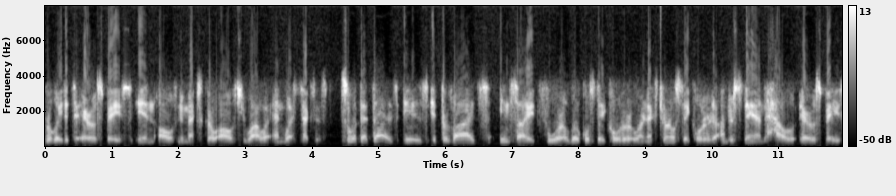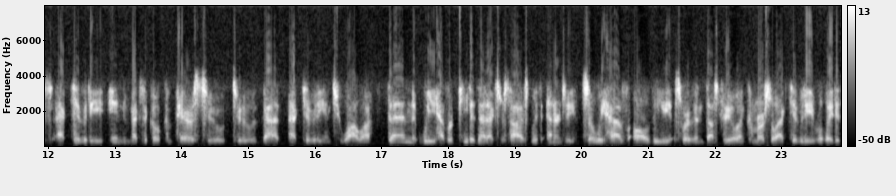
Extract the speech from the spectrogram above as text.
related to aerospace in all of New Mexico, all of Chihuahua, and West Texas. So what that does is it provides insight for a local stakeholder or an external stakeholder to understand how aerospace activity in New Mexico compares to, to that activity in Chihuahua then we have repeated that exercise with energy. So we have all the sort of industrial and commercial activity related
